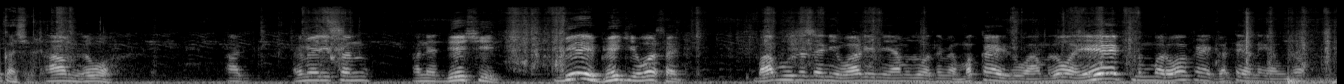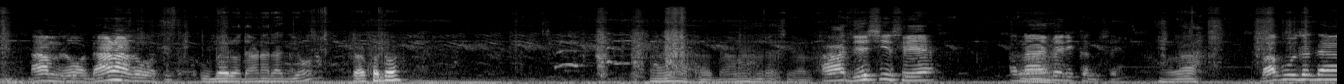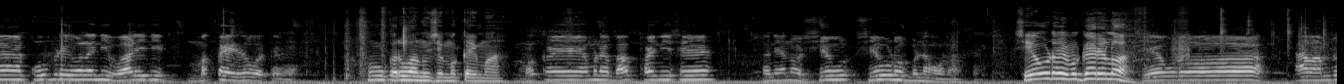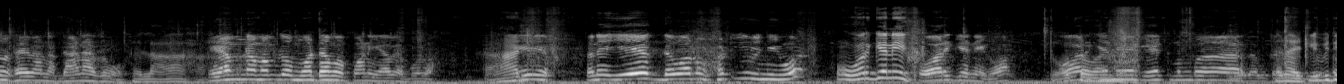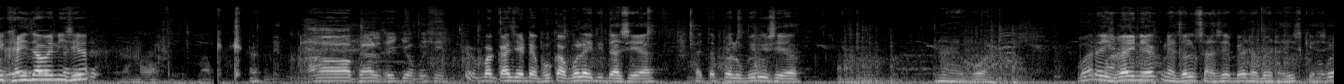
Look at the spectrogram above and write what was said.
પ્રકાશેઠ આમ જુઓ. આ અમેરિકન અને દેશી બે ભેગી હો સાહેબ. બાબુ દાદાની વાડીની આમ જો તમે મકાઈ જુઓ આમ જો એક નંબર હો કાંઈ ઘટે નહીં આમ જો આમ જુઓ દાણા જુઓ ઉભેરો દાણા રાખજો હો. રાખો તો. હા હા દાણા હારા છે આ દેશી છે અને અમેરિકન છે. વાહ. બાબુ દાદા કોબડી વાળાની વાડીની મકાઈ જુઓ તમે. શું કરવાનું છે મકાઈમાં? મકાઈ હમણાં બાફવાની છે અને એનો સેવ સેવડો બનાવવાનો છે. સેવડો એ વઘારેલો? સેવડો આમ આમ તો સાહેબ આના દાણા જો હા. એમ નામ આમ તો મોઢામાં પાણી આવે બોલો. હા. અને એક દવાનું છટ્યું નહીં હો. ઓર્ગેનિક? ઓર્ગેનિક હો. ઓર્ગેનિક એક નંબર. અને એટલી બધી ખાઈ જવાની છે? હા ફેલ થઈ ગયો પછી. બકા જેટે ભૂકા બોલાવી દીધા છે. તપેલું બીરું છે. પરેશભાઈ ને એકને જલસા છે બેઠા બેઠા હિસકે છે.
